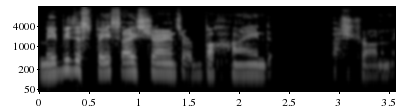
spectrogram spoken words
Maybe the space ice giants are behind astronomy.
